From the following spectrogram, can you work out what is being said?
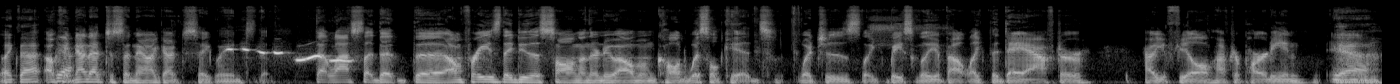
Like that. Okay, Yeah. now that just now I got to segue into that. That last the the Umphrey's they do this song on their new album called Whistle Kids, which is like basically about like the day after, how you feel after partying. Yeah. And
